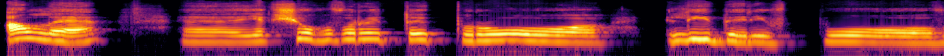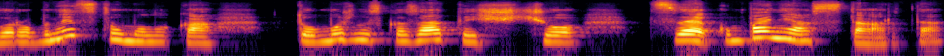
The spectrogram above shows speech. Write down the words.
Але е, якщо говорити про лідерів по виробництву молока, то можна сказати, що це компанія Астарта,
